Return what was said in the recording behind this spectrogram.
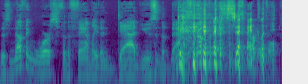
There's nothing worse for the family than dad using the bathroom. exactly.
